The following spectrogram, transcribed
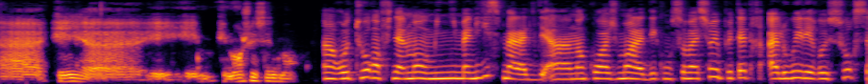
euh, et, euh, et, et, manger sainement. Un retour en finalement au minimalisme, à, un encouragement à la déconsommation et peut-être allouer les ressources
